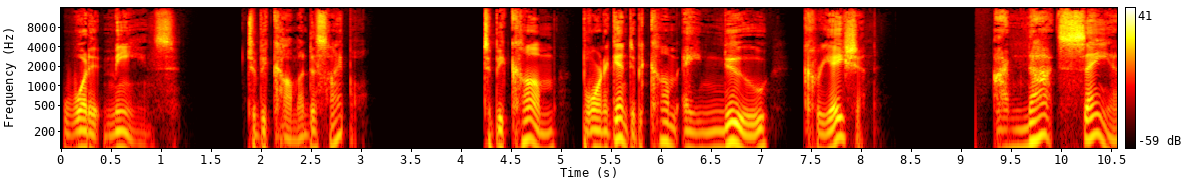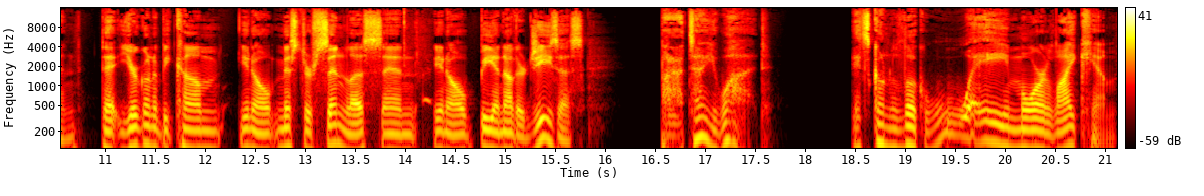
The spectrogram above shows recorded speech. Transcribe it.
what it means to become a disciple, to become born again, to become a new creation. I'm not saying that you're going to become, you know, Mr. Sinless and, you know, be another Jesus. But I tell you what, it's going to look way more like him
